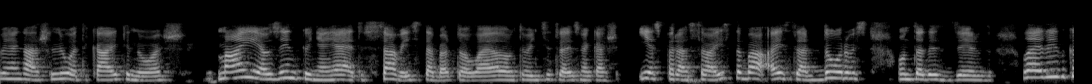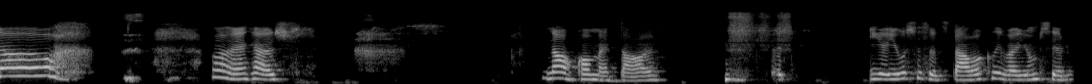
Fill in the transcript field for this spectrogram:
vienkārši ļoti kaitinoša. Māja jau zina, ka viņai jāiet uz savu istabu ar to lēlu, un viņa citreiz vienkārši iesparās savā istabā, aizcer durvis, un tad es dzirdu, let it go! Man vienkārši nav komentāru. Bet, ja jūs esat stāvoklī vai jums ir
